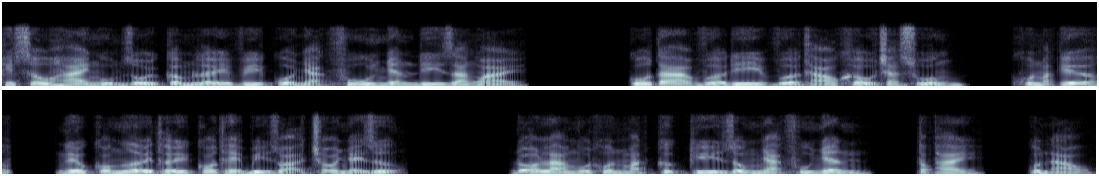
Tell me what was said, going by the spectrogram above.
hít sâu hai ngụm rồi cầm lấy ví của nhạc phu nhân đi ra ngoài. Cô ta vừa đi vừa tháo khẩu trang xuống, khuôn mặt kia, nếu có người thấy có thể bị dọa cho nhảy dựng đó là một khuôn mặt cực kỳ giống nhạc phu nhân, tóc hai quần áo,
